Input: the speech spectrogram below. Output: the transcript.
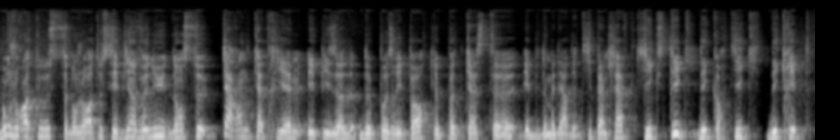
Bonjour à tous, bonjour à tous et bienvenue dans ce 44e épisode de Pause Report, le podcast euh, hebdomadaire de Tip Shaft qui explique, décortique, décrypte,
